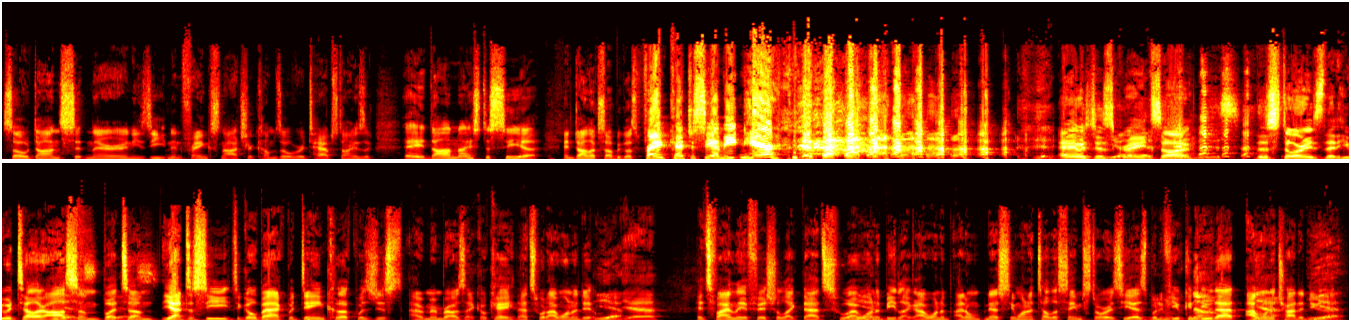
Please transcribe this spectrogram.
So Don's sitting there and he's eating, and Frank Sinatra comes over, taps Don. He's like, "Hey, Don, nice to see you." And Don looks up. He goes, "Frank, can't you see I'm eating here?" and it was just Yeah, great. So genius. the stories that he would tell are awesome. Yes, but yes. um, yeah, to see to go back. But Dane Cook was just. I remember I was like, okay, that's what I want to do. yeah. yeah. It's finally official. Like that's who I want to be. Like I want to. I don't necessarily want to tell the same stories he has, but if you can No, do that, I want to try to do yeah. that.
